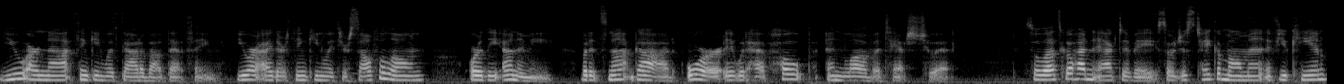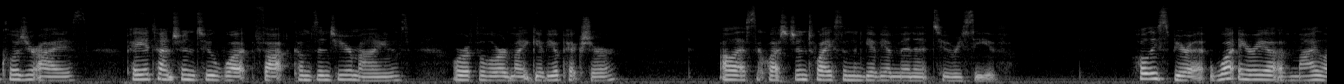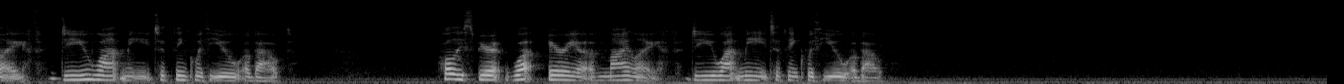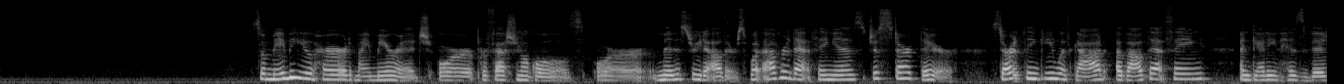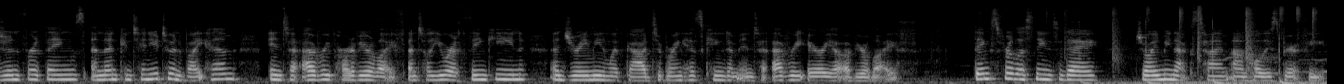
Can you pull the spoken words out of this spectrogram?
you are not thinking with God about that thing. You are either thinking with yourself alone or the enemy, but it's not God, or it would have hope and love attached to it. So let's go ahead and activate. So just take a moment. If you can, close your eyes. Pay attention to what thought comes into your mind, or if the Lord might give you a picture. I'll ask the question twice and then give you a minute to receive. Holy Spirit, what area of my life do you want me to think with you about? Holy Spirit, what area of my life do you want me to think with you about? So maybe you heard my marriage or professional goals or ministry to others. Whatever that thing is, just start there. Start thinking with God about that thing and getting His vision for things, and then continue to invite Him into every part of your life until you are thinking and dreaming with God to bring His kingdom into every area of your life. Thanks for listening today. Join me next time on Holy Spirit Feed.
